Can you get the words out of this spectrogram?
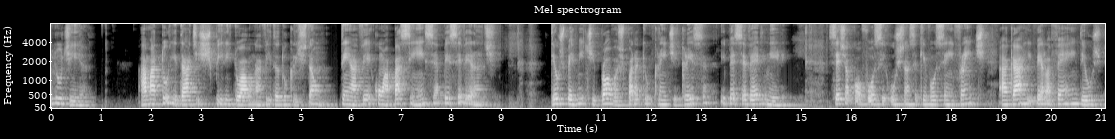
do dia. A maturidade espiritual na vida do cristão tem a ver com a paciência perseverante. Deus permite provas para que o crente cresça e persevere nele. Seja qual for a circunstância que você enfrente, agarre pela fé em Deus,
